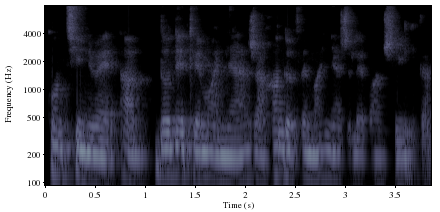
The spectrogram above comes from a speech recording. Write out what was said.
continué à donner témoignage, à rendre témoignage de l'Évangile dans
